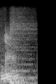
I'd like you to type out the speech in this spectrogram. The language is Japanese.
嗯。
